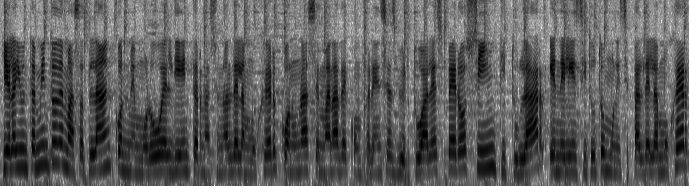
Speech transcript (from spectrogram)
Y el Ayuntamiento de Mazatlán conmemoró el Día Internacional de la Mujer con una semana de conferencias virtuales, pero sin titular en el Instituto Municipal de la Mujer,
